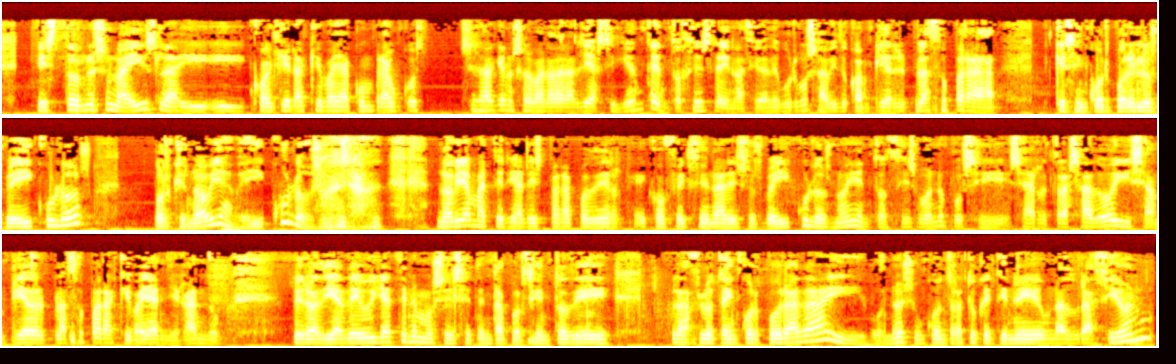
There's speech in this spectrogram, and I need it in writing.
esto no es una isla y, y cualquiera que vaya a comprar un coche sabe que no se lo van a dar al día siguiente. Entonces, en la ciudad de Burgos ha habido que ampliar el plazo para que se incorporen los vehículos porque no había vehículos, no había materiales para poder eh, confeccionar esos vehículos, ¿no? Y entonces, bueno, pues se ha retrasado y se ha ampliado el plazo para que vayan llegando. Pero a día de hoy ya tenemos el 70% de la flota incorporada y, bueno, es un contrato que tiene una duración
